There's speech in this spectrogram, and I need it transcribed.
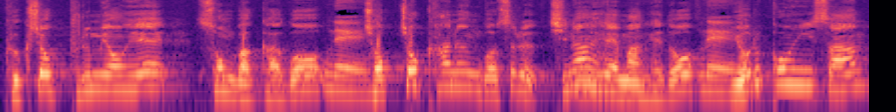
극적 불명에 손박하고 네. 접촉하는 것을 지난해만 음. 해도 음. 네. 여러 건 이상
